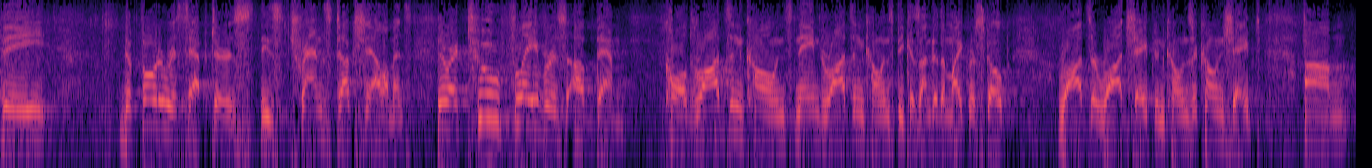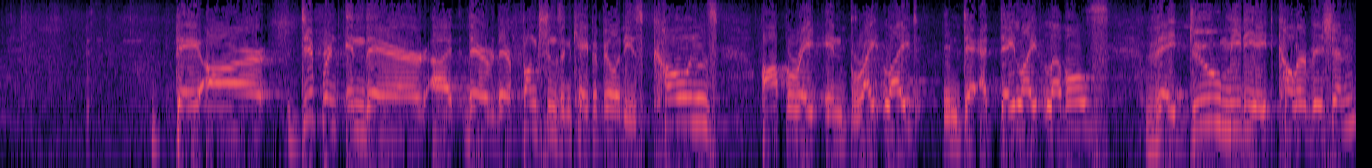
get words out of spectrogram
the the photoreceptors, these transduction elements. There are two flavors of them called rods and cones, named rods and cones because under the microscope, rods are rod-shaped and cones are cone-shaped. Um, they are different in their, uh, their, their functions and capabilities. Cones operate in bright light, in da- at daylight levels. They do mediate color vision,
